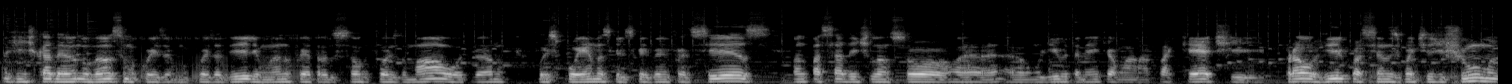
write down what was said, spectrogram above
A gente cada ano lança uma coisa uma coisa dele. Um ano foi a tradução do Flores do Mal outro ano os poemas que ele escreveu em francês. Ano passado a gente lançou uh, um livro também que é uma plaquete para ouvir com as cenas infantis de Schumann.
